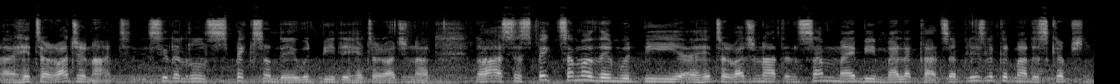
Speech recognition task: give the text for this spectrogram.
uh, heterogenite. You see the little specks on there would be the heterogenite. Now, I suspect some of them would be uh, heterogenite and some may be malachite. So please look at my description.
